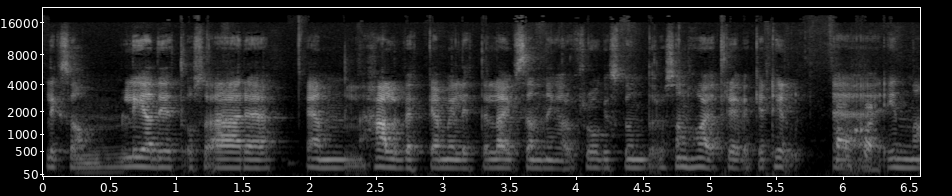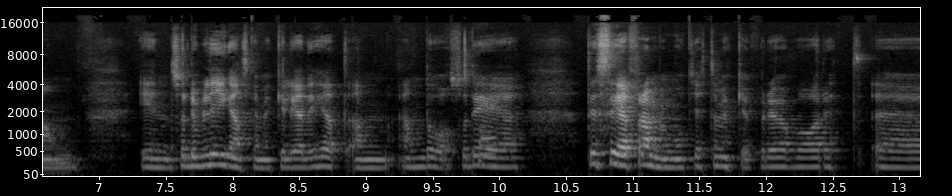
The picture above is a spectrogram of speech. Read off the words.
liksom ledigt och så är det en halv vecka med lite livesändningar och frågestunder och sen har jag tre veckor till eh, innan. In, så det blir ganska mycket ledighet än, ändå. Så det, det ser jag fram emot jättemycket för det har varit eh,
